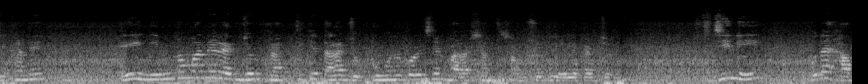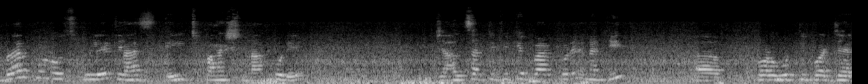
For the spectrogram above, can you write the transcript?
যেখানে এই নিম্নমানের একজন প্রার্থীকে তারা যোগ্য মনে করেছেন বারাসাত সংসদীয় এলাকার জন্য, যিনি বোধহয় হাবড়ার কোনো স্কুলে ক্লাস এইট পাস না করে জাল সার্টিফিকেট বার করে নাকি পরবর্তী পর্যায়ে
